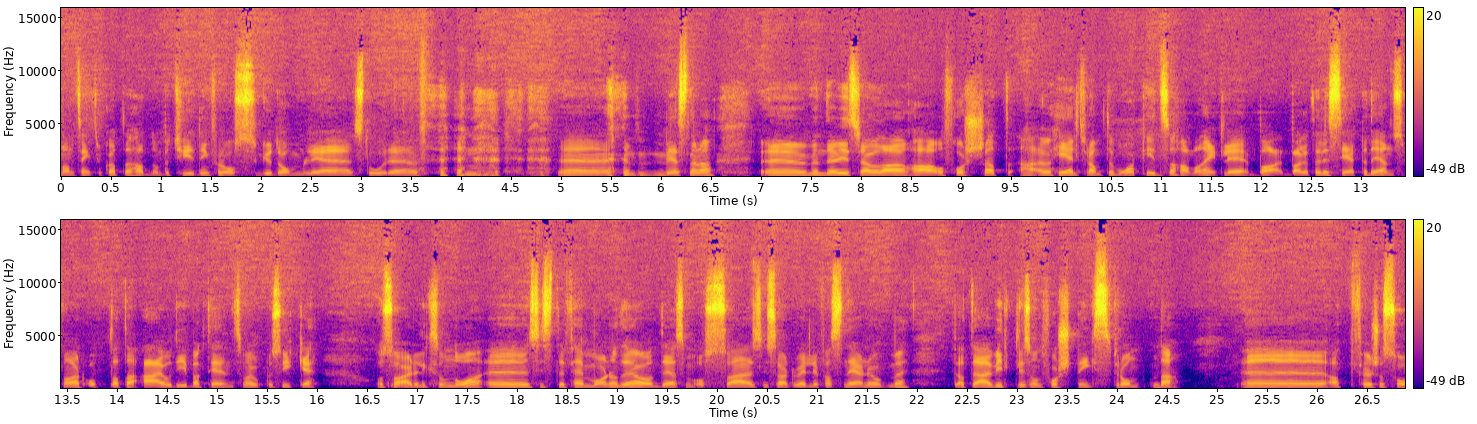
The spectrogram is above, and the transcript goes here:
man tenkte jo ikke at det hadde noen betydning for oss guddommelige, store uh, vesener. da. Uh, men det viser seg jo da å ha, og fortsatt, helt fram til vår tid, så har man egentlig bagatellisert det. Det eneste man har vært opptatt av, er jo de bakteriene som har gjort oss syke. Og så er det liksom nå, eh, siste fem årene, og det, og det som også er, synes har vært veldig fascinerende å jobbe med, at det er virkelig sånn forskningsfronten. da. Eh, at Før så, så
